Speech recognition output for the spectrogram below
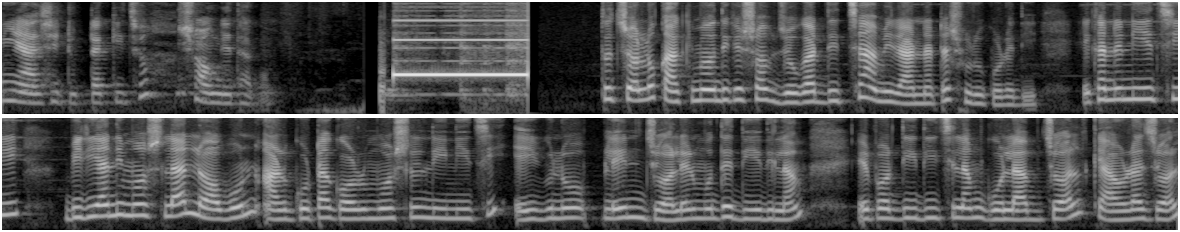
নিয়ে আসি টুকটাক কিছু, সঙ্গে থাকো। তো চলো কাকিমা ওদিকে সব জোগাড় দিচ্ছে, আমি রান্নাটা শুরু করে দিই। এখানে নিয়েছি বিরিয়ানি মশলা, লবণ আর গোটা গরম মশলা নিয়ে নিয়েছি। এইগুলো প্লেন জলের মধ্যে দিয়ে দিলাম। এরপর দিয়ে দিয়েছিলাম গোলাপ জল, কেওড়া জল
